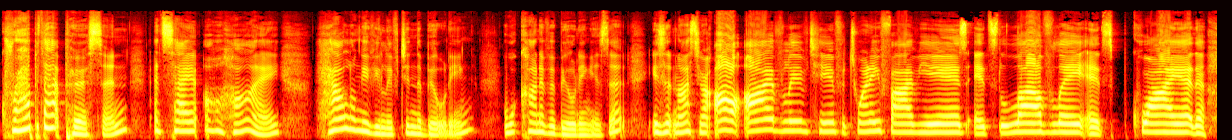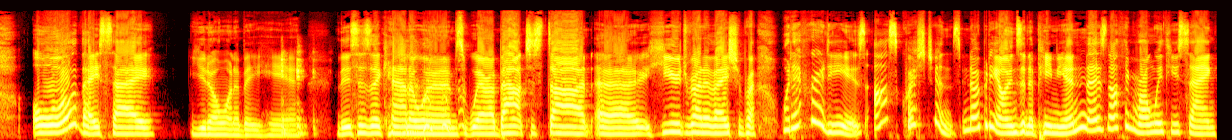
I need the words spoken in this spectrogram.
grab that person and say, oh, hi, how long have you lived in the building? What kind of a building is it? Is it nice? You're, oh, I've lived here for 25 years. It's lovely. It's quiet. Or they say, you don't want to be here. this is a can of worms. We're about to start a huge renovation. project. Whatever it is, ask questions. Nobody owns an opinion. There's nothing wrong with you saying,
